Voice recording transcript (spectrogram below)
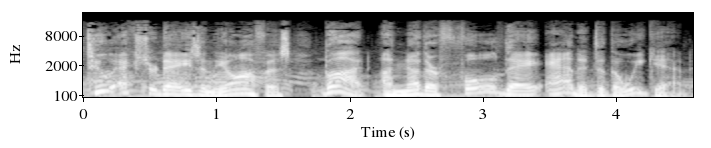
Two extra days in the office, but another full day added to the weekend.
